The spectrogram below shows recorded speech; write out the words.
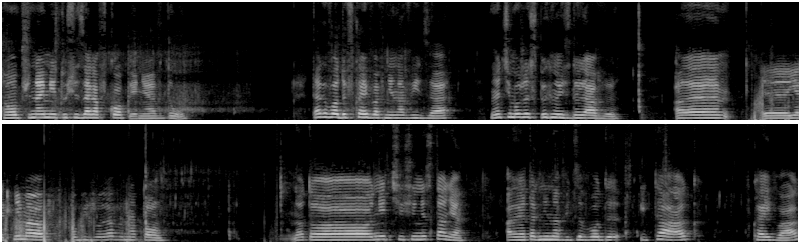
To przynajmniej tu się zaraz wkopię, nie? W dół. Tak wody w cave'ach nienawidzę. No ci może spychnąć do lawy. Ale e, jak nie ma w pobliżu lawy, no to no to nic ci się nie stanie. Ale ja tak nienawidzę wody i tak w cave'ach,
